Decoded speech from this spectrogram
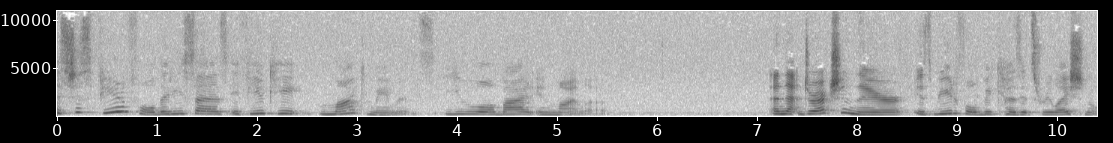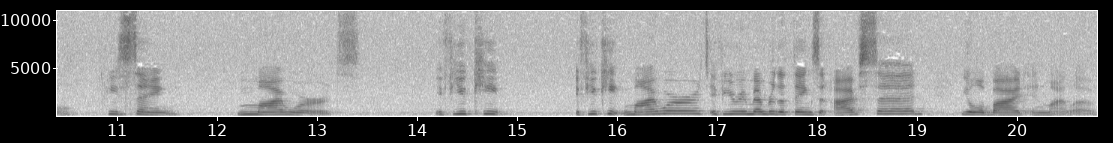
it's just beautiful that he says, if you keep my commandments, you will abide in my love. And that direction there is beautiful because it's relational. He's saying, my words. If you keep if you keep my words, if you remember the things that I've said, you'll abide in my love.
